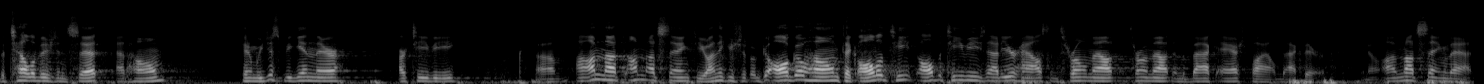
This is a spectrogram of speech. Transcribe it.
the television set at home. Can we just begin there? Our TV. Um, I'm, not, I'm not saying to you, I think you should all go home, take all the, t- all the TVs out of your house and throw them out, throw them out in the back ash pile back there. You know, I'm not saying that.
